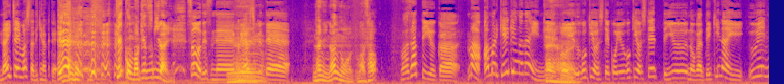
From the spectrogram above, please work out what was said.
泣いちゃいましたできなくて。え 結構負けず嫌い？そうですね。悔しくて。何何の技？技っていうかまああんまり経験がないんで、はいはい。こういう動きをしてこういう動きをしてっていうのができない上に、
